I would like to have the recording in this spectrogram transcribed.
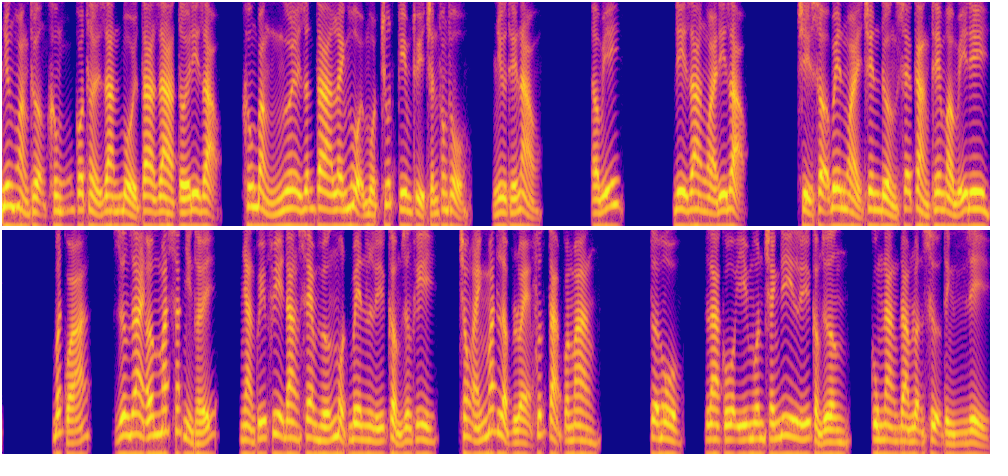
nhưng hoàng thượng không có thời gian bồi ta ra tới đi dạo, không bằng ngươi dẫn ta lãnh hội một chút kim thủy trấn phong thổ, như thế nào? Ở Mỹ, đi ra ngoài đi dạo. Chỉ sợ bên ngoài trên đường sẽ càng thêm ở Mỹ đi. Bất quá, Dương Giai ấm mắt sắc nhìn thấy, nhàn quý phi đang xem hướng một bên Lý Cẩm Dương khi, trong ánh mắt lập lòe phức tạp quan mang. Tựa hồ, là cố ý muốn tránh đi Lý Cẩm Dương, cùng nàng đàm luận sự tình gì,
